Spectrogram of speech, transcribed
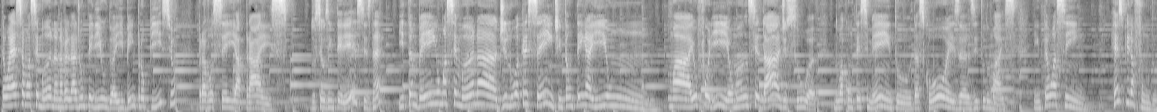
Então essa é uma semana, na verdade, um período aí bem propício para você ir atrás dos seus interesses, né? E também uma semana de lua crescente, então tem aí um, uma euforia, uma ansiedade sua no acontecimento das coisas e tudo mais. Então, assim, respira fundo.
